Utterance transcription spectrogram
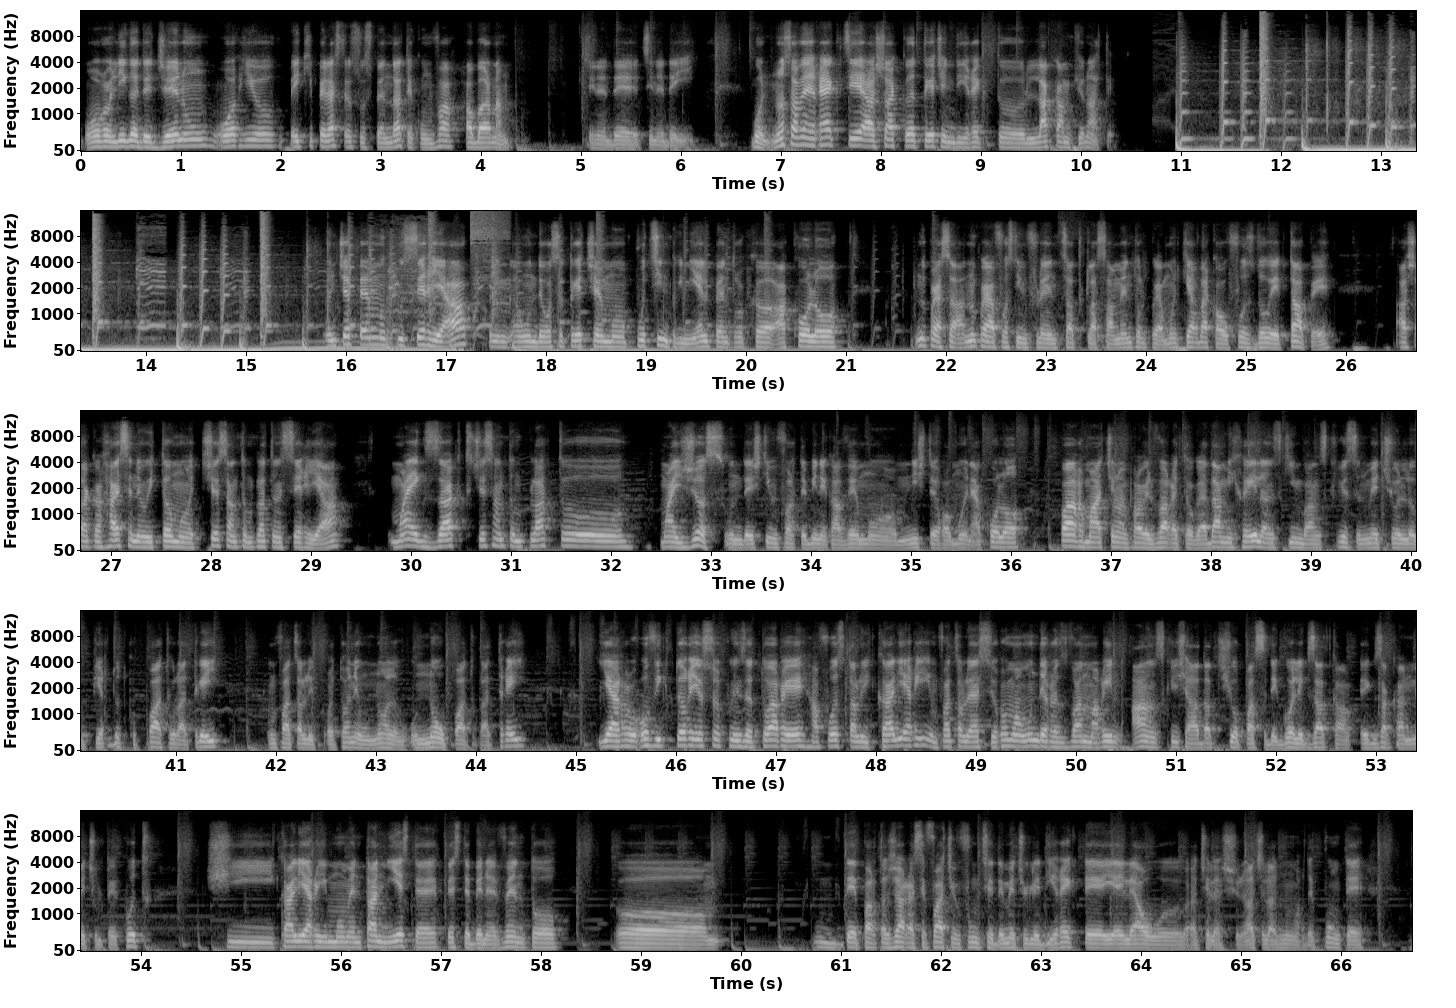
ori o ligă de genul, ori uh, echipele astea suspendate cumva, habar n-am. Ține de, ține de ei. Bun, nu o să avem reacție, așa că trecem direct la campionate. Începem cu Serie A, unde o să trecem puțin prin el, pentru că acolo nu prea, s-a, nu prea a fost influențat clasamentul prea mult, chiar dacă au fost două etape. Așa că hai să ne uităm uh, ce s-a întâmplat în seria, mai exact ce s-a întâmplat uh, mai jos, unde știm foarte bine că avem uh, niște români acolo. Parma cel mai probabil va retrograda, Mihail în schimb a înscris în meciul pierdut cu 4 la 3 în fața lui Crotone, un nou, un nou 4 la 3. Iar o victorie surprinzătoare a fost a lui Cagliari în fața lui AS Roma, unde Răzvan Marin a înscris și a dat și o pasă de gol exact ca, exact ca în meciul trecut. Și Cagliari momentan este peste Benevento. Uh, departajarea se face în funcție de meciurile directe, ele au uh, aceleași, același număr de puncte,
